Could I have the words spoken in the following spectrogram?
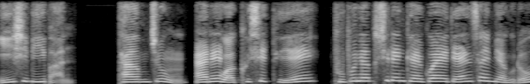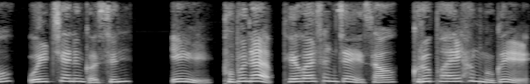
22번. 다음 중 아래 워크시트의 부분합 실행 결과에 대한 설명으로 옳지 않은 것은 1. 부분합 대화 상자에서 그룹화할 항목을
